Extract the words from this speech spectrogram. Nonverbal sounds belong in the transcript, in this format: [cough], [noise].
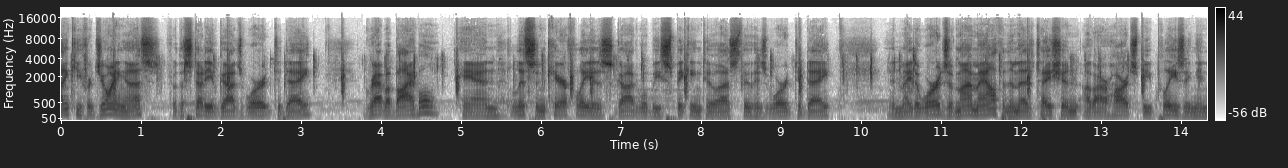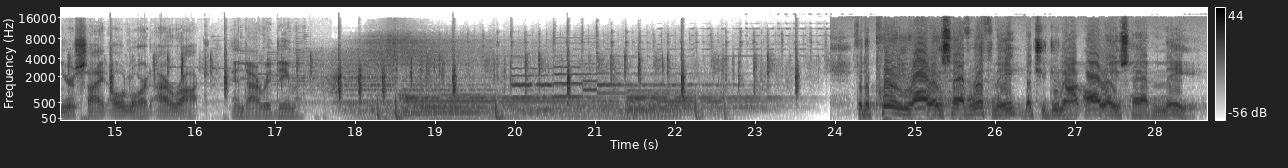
Thank you for joining us for the study of God's Word today. Grab a Bible and listen carefully as God will be speaking to us through His Word today. And may the words of my mouth and the meditation of our hearts be pleasing in your sight, O Lord, our rock and our Redeemer. For the poor you always have with me, but you do not always have me.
